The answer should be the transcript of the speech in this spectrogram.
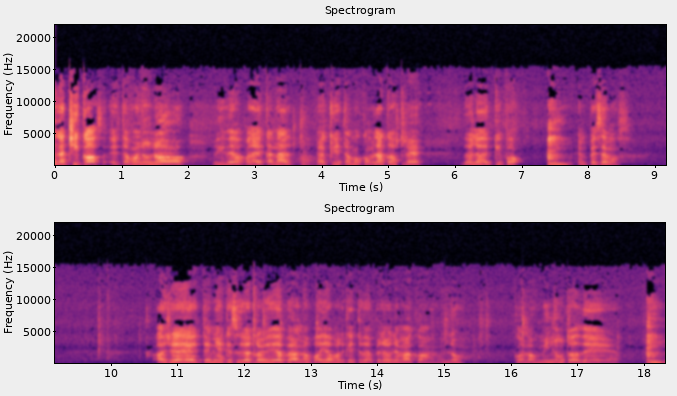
Hola chicos, estamos en un nuevo video para el canal. Aquí estamos con 3, duelo de equipo. Empecemos. Ayer tenía que subir otro video, pero no podía porque tuve problema con los con los minutos de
